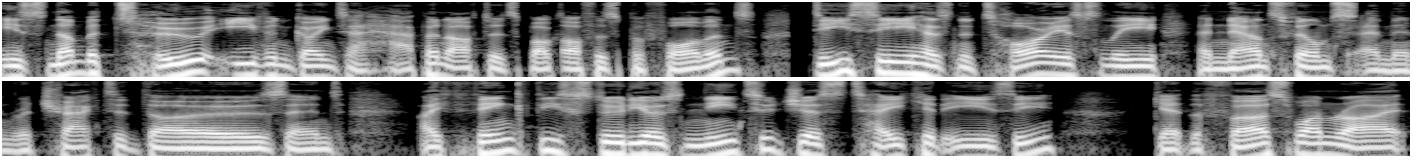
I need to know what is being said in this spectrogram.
is number two even going to happen after its box office performance? DC has notoriously announced films and then retracted those. And I think these studios need to just take it easy, get the first one right,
